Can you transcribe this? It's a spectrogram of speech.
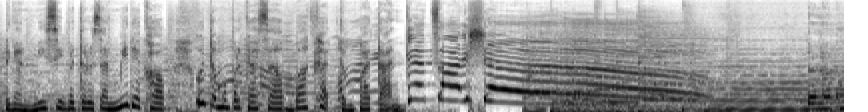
dengan misi berterusan Mediacorp untuk memperkasa bakat tempatan. Dan aku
